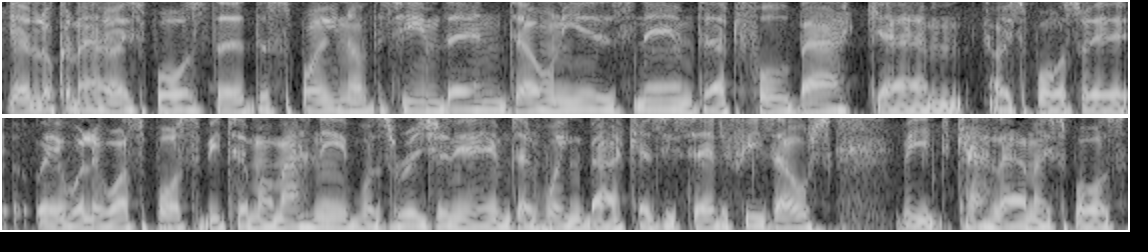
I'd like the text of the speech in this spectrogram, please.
Yeah, looking at I suppose the, the spine of the team. Then Downey is named at full back. Um, I suppose well it was supposed to be Tim O'Mahony was originally named at wing back. As you said, if he's out, be Cahalane, I suppose.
